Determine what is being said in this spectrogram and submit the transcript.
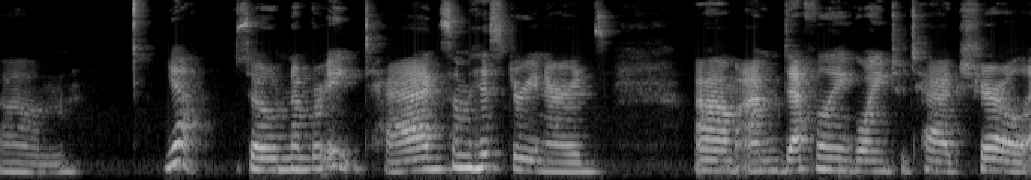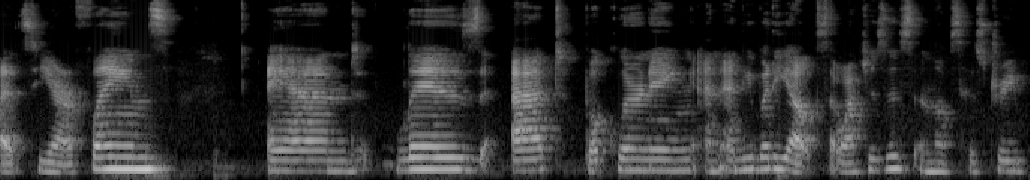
Um, yeah. So number eight, tag some history nerds. Um, I'm definitely going to tag Cheryl at CR Flames and Liz at Book Learning and anybody else that watches this and loves history,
